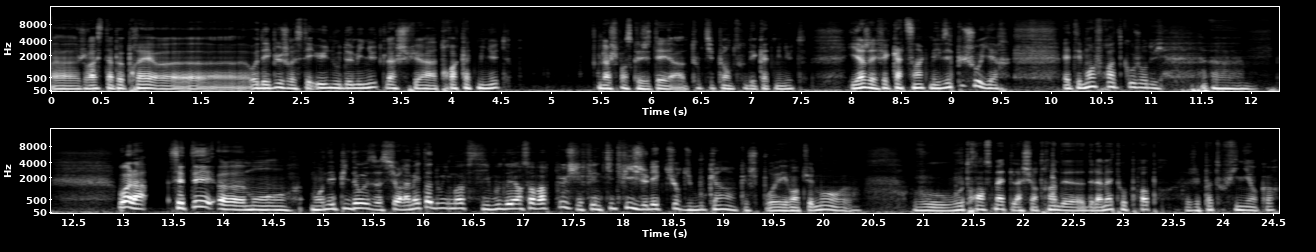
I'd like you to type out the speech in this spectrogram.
je reste à peu près, au début je restais une ou deux minutes, là je suis à 3-4 minutes. Là, je pense que j'étais un tout petit peu en dessous des 4 minutes. Hier, j'avais fait 4-5, mais il faisait plus chaud hier. Elle était moins froide qu'aujourd'hui. Voilà, c'était euh, mon, épidose sur la méthode Wim Hof. Si vous voulez en savoir plus, j'ai fait une petite fiche de lecture du bouquin que je pourrais éventuellement euh, vous, transmettre. Là, je suis en train de, la mettre au propre. J'ai pas tout fini encore.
